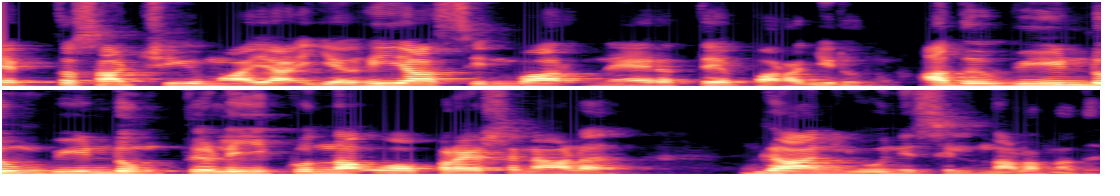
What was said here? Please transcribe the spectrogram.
രക്തസാക്ഷിയുമായ യഹിയ സിൻവാർ നേരത്തെ പറഞ്ഞിരുന്നു. അത് വീണ്ടും വീണ്ടും തെളിയിക്കുന്ന ഓപ്പറേഷനാണ് ഗാൻ യൂനിസിൽ നടന്നത്.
